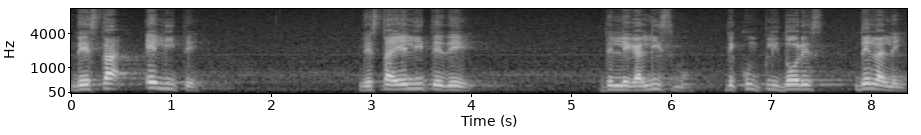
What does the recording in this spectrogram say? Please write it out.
de esta élite, de esta élite de, del legalismo, de cumplidores de la ley.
